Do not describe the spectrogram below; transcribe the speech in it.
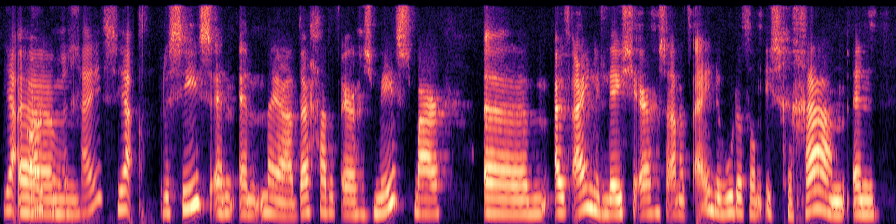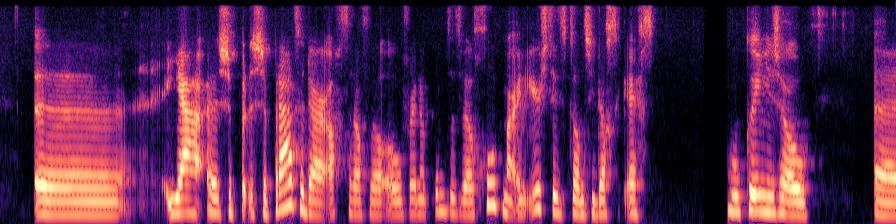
Ja, Arno um, en Gijs, ja. Precies. En, en nou ja, daar gaat het ergens mis. Maar um, uiteindelijk lees je ergens aan het einde hoe dat dan is gegaan. En uh, ja, ze, ze praten daar achteraf wel over en dan komt het wel goed. Maar in eerste instantie dacht ik echt, hoe kun je zo uh,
